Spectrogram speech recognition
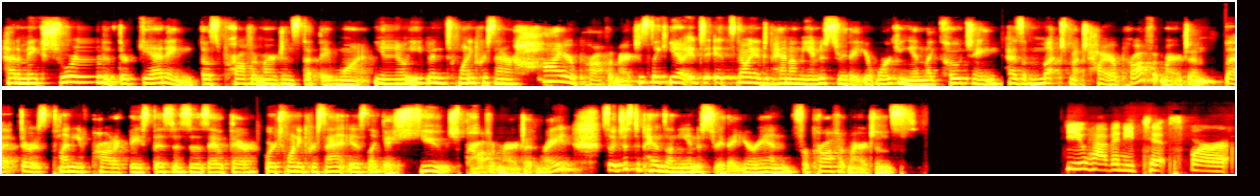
how to make sure that they're getting those profit margins that they want, you know, even 20% or higher profit margins. Like, you know, it, it's going to depend on the industry that you're working in. Like coaching has a much, much higher profit margin, but there's plenty of product based businesses out there where 20% is like a huge profit margin, right? So it just depends on the industry that you're in for profit margins. Do you have any tips for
